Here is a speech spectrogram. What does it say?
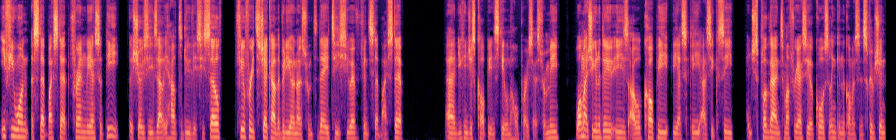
if you want a step-by-step friendly SOP that shows you exactly how to do this yourself, feel free to check out the video notes from today, teach you everything step by step, and you can just copy and steal the whole process from me. What I'm actually going to do is I will copy the SOP, as you can see, and just plug that into my free SEO course, link in the comments and description.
